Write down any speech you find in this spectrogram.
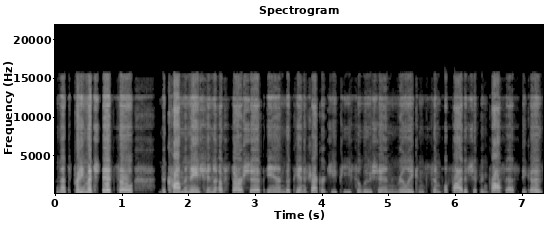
And that's pretty much it. So the combination of Starship and the PanaTracker GP solution really can simplify the shipping process because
